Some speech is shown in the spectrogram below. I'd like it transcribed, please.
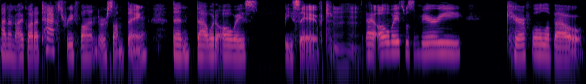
I don't know, I got a tax refund or something, then that would always be saved. Mm-hmm. I always was very careful about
